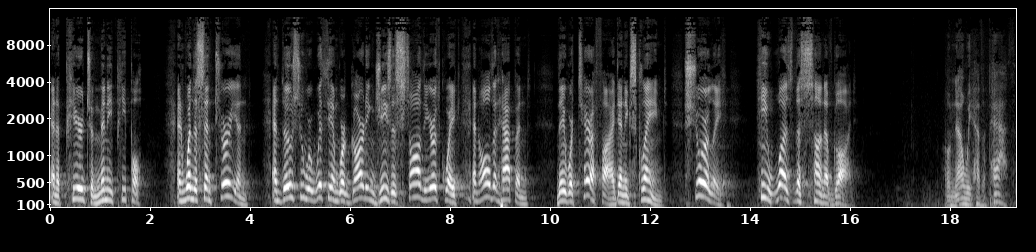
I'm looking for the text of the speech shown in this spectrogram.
and appeared to many people. And when the centurion and those who were with him were guarding Jesus saw the earthquake and all that happened, they were terrified and exclaimed, Surely he was the Son of God. Oh, now we have a path.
